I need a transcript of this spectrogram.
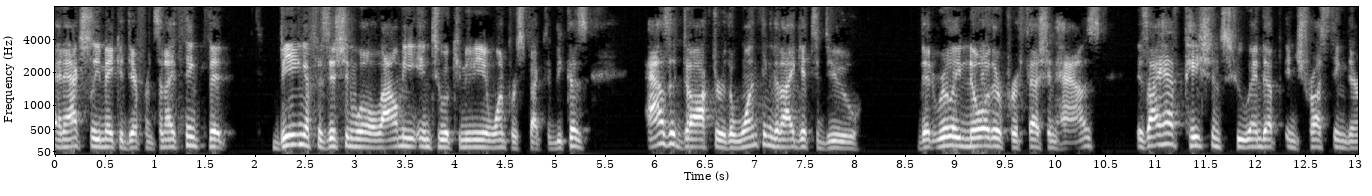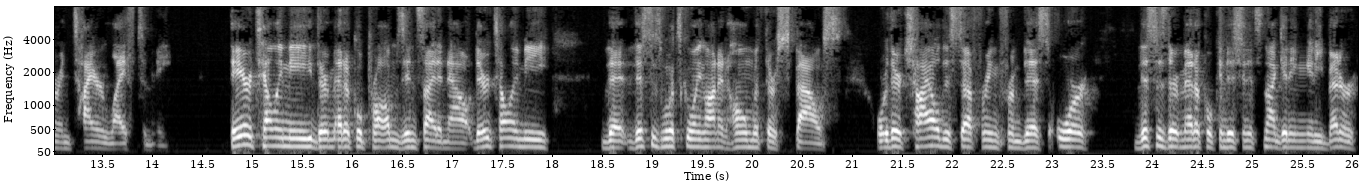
and actually make a difference. And I think that being a physician will allow me into a community in one perspective because as a doctor, the one thing that I get to do that really no other profession has is I have patients who end up entrusting their entire life to me. They are telling me their medical problems inside and out. They're telling me that this is what's going on at home with their spouse or their child is suffering from this or this is their medical condition it's not getting any better.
